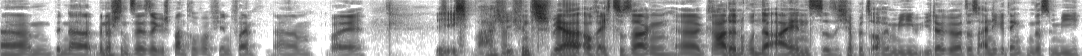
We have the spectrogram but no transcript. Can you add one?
Ähm, bin, da, bin da schon sehr, sehr gespannt drauf auf jeden Fall. Ähm, weil ich, ich, ich, ich finde es schwer, auch echt zu sagen, äh, gerade in Runde eins. also ich habe jetzt auch irgendwie wieder gehört, dass einige denken, dass irgendwie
